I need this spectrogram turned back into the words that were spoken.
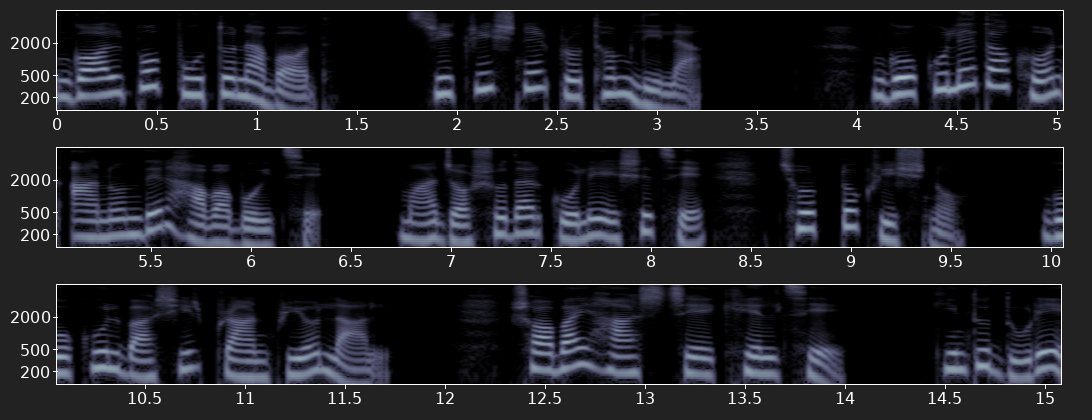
গল্প পুতনাবধ, শ্রীকৃষ্ণের প্রথম লীলা। গোকুলে তখন আনন্দের হাওয়া বইছে। মা যশোদার কোলে এসেছে ছোট্ট কৃষ্ণ, গোকুলবাসীর প্রাণপ্রিয় লাল। সবাই হাসছে, খেলছে, কিন্তু দূরে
